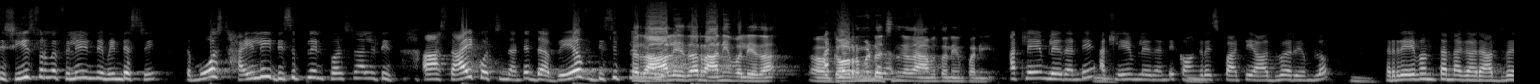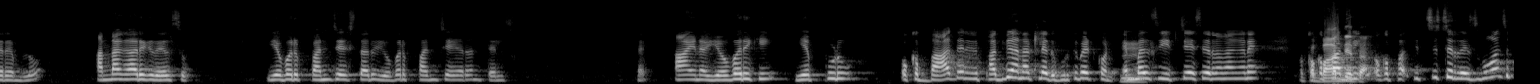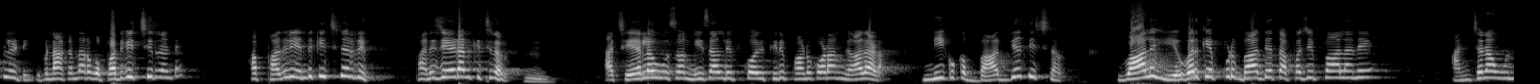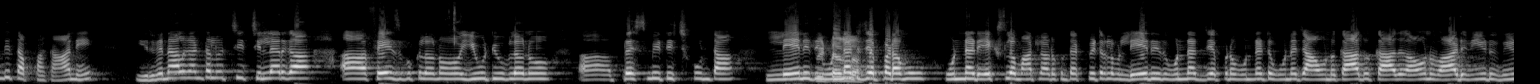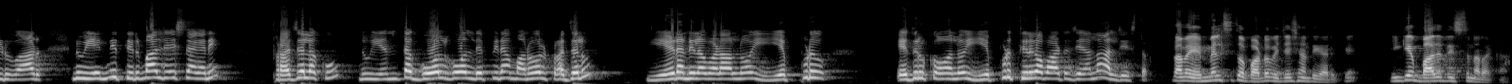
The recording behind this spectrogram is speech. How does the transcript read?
She is from a film industry the most highly discipline personalities ఆ స్థాయికి వచ్చిందంటే ద వే ఆఫ్ డిసిప్లిన్ రాలేదా రానివ్వలేదా? గవర్నమెంట్ వచ్చింది కదా ఆమెతో ఏం పని. అట్లేం లేదండి. అట్లేం లేదండి. కాంగ్రెస్ పార్టీ ఆధ్వర్యంలో. రేవంత్ అన్న గారి ఆధ్వర్యంలో అన్నగారికి తెలుసు ఎవరు పని చేస్తారు ఎవరు పని చేయరని తెలుసు. ఆయన ఎవరికి ఎప్పుడు ఒక బాధ్యత పదవి అనట్లేదు గుర్తుపెట్టుకోండి. ఎమ్మెల్సీ ఇచ్చేసారు అనగానే ఒక పదవి బాధ్యత. ఒక ఇట్స్ రెస్పాన్సిబిలిటీ ఇప్పుడు నాకన్నారు ఒక పదవి ఇచ్చిర్రంటే ఆ పదవి ఎందుకు ఇచ్చినారు నీకు? పని చేయడానికి ఇచ్చినారు. ఆ చైర్లో కూర్చొని మీసాలు తిప్పుకొని తిరిగి పండుకోవడానికి కాదాడ. నీకు ఒక బాధ్యత ఇచ్చినారు. వాళ్ళు ఎవరికి ఎప్పుడు బాధ్యత అప్పచెప్పాలనే అంచనా ఉంది తప్ప. కానీ ఇరవై నాలుగు గంటలు వచ్చి చిల్లరగా ఫేస్బుక్లోనో యూట్యూబ్లోనో ప్రెస్ మీట్ ఇచ్చుకుంటా లేనిది. ఉన్నట్టు చెప్పడము ఉన్నది ఎక్స్లో మాట్లాడుకుంటా ట్విట్టర్లో లేనిది ఉన్నట్టు చెప్పడం ఉన్నట్టు ఉన్నది అవును కాదు కాదు అవును వాడు వీడు వీడు వాడు. నువ్వు ఎన్ని తిరుమాలు చేసినా కానీ ప్రజలకు నువ్వు ఎంత గోల్ గోల్ తెప్పినా మనోళ్ళు ప్రజలు ఏడ నిలబడాలో ఎప్పుడు ఎదుర్కోవాలో ఎప్పుడు తిరగబాటు చేయాలో వాళ్ళు చేస్తారు. ఆమె ఎమ్మెల్సీతో పాటు విజయశాంతి గారికి ఇంకేం బాధ్యత ఇస్తున్నారు అక్క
